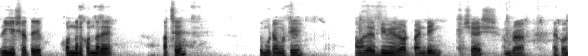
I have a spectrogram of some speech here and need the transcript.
রিংয়ের সাথে খন্দারে খন্দারে আছে। তো মোটামুটি আমাদের বিমের রড বাইন্ডিং শেষ। আমরা এখন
